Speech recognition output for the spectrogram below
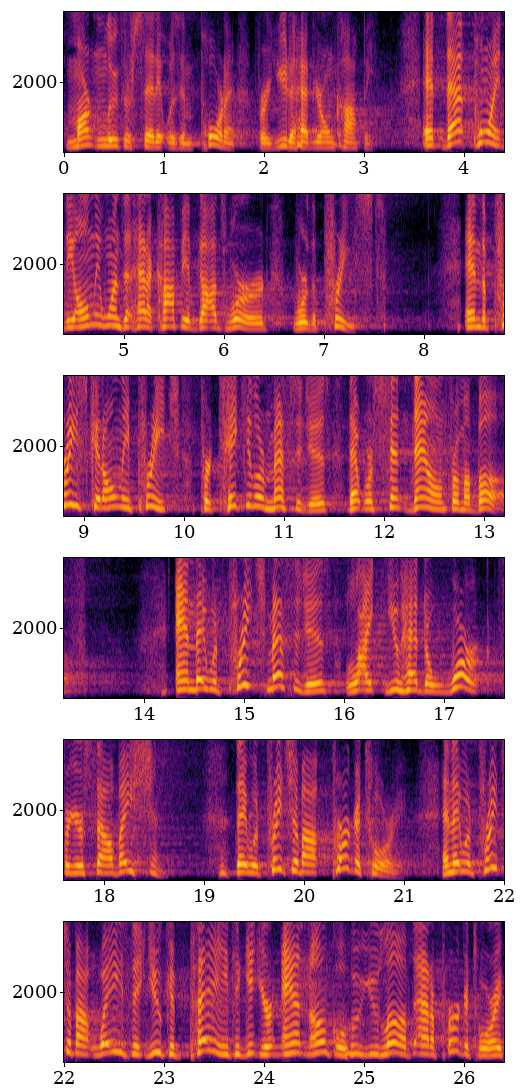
Martin Luther said it was important for you to have your own copy. At that point, the only ones that had a copy of God's Word were the priest. And the priest could only preach particular messages that were sent down from above. And they would preach messages like you had to work for your salvation. They would preach about purgatory. And they would preach about ways that you could pay to get your aunt and uncle who you loved out of purgatory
